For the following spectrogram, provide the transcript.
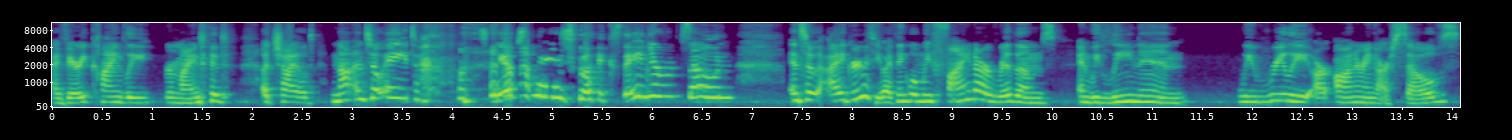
I very kindly reminded a child, not until eight, stay upstairs, like stay in your zone. And so I agree with you. I think when we find our rhythms and we lean in, we really are honoring ourselves.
